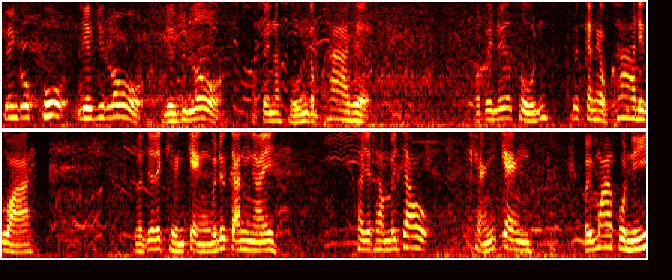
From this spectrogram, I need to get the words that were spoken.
เรนโกคุเรียวจิโร่เรียวจิโร่มาเป็นอสูรกับข้าเถอะมาเป็นอสูรด้วยกันกับข้าดีกว่า เราจะได้แข็งแกร่งไปด้วยกันไงข้าจะทำให้เจ้าแข็งแกร่งไปมากกว่านี้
